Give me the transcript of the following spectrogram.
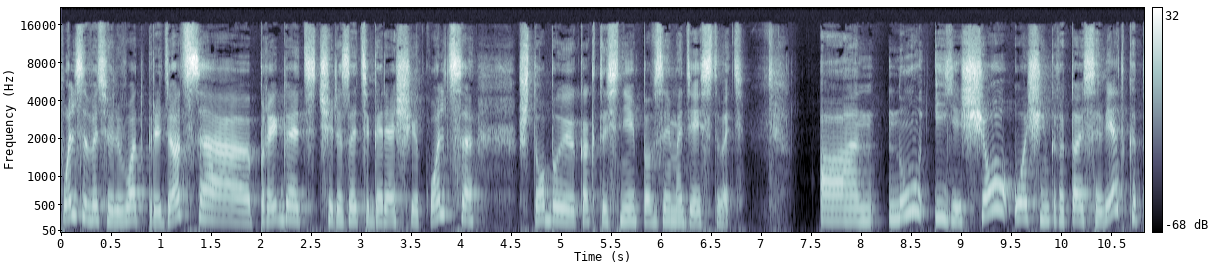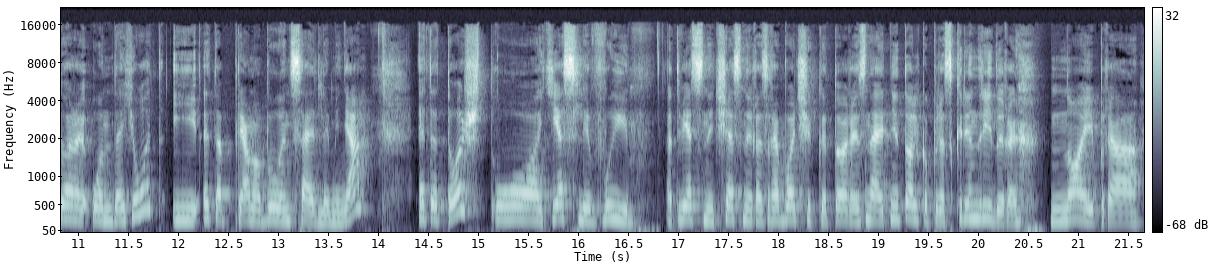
пользователю вот придется прыгать через эти горящие кольца, чтобы как-то с ней повзаимодействовать. А, ну и еще очень крутой совет, который он дает, и это прямо был инсайт для меня, это то, что если вы ответственный, честный разработчик, который знает не только про скринридеры, но и про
